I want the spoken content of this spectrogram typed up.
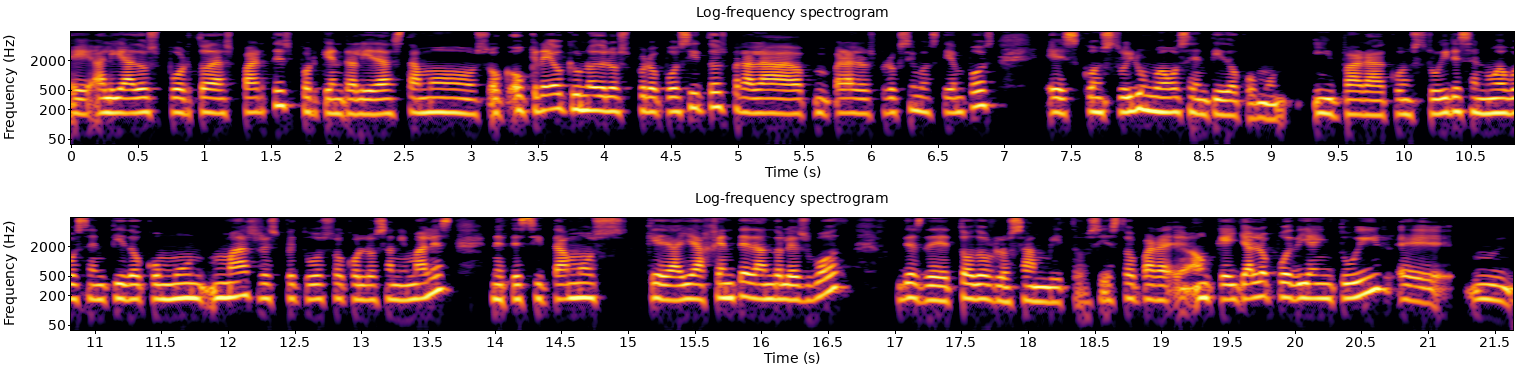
eh, aliados por todas partes porque en realidad estamos, o, creo que uno de los propósitos para, la, para los próximos tiempos es construir un nuevo sentido común. Y para construir ese nuevo sentido común más respetuoso con los animales necesitamos que haya gente dándoles voz desde todos los ámbitos. Y esto, para, aunque ya lo podía intuir, eh, mm,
